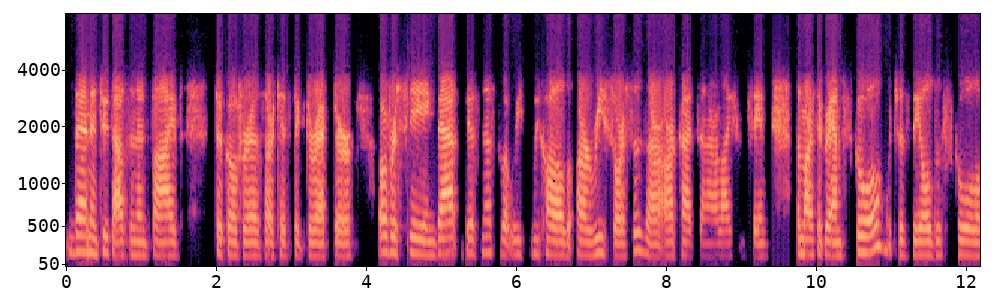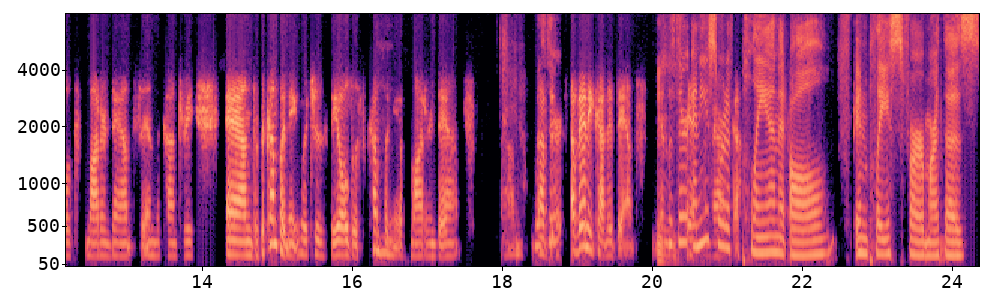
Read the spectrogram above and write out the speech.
then in 2005, took over as artistic director, overseeing that business, what we, we call our resources, our archives and our licensing, the Martha Graham School, which is the oldest school of modern dance in the country, and the company, which is the oldest company of modern dance. Um, Was of, there- of any kind of dance. in- Was there any sort of plan at all in place for Martha's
